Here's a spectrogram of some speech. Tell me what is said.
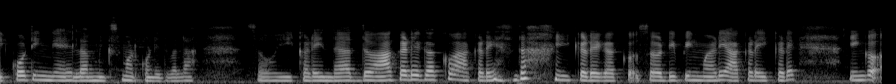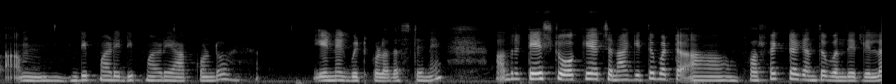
ಈ ಕೋಟಿಂಗ್ ಎಲ್ಲ ಮಿಕ್ಸ್ ಮಾಡ್ಕೊಂಡಿದ್ವಲ್ಲ. ಸೊ ಈ ಕಡೆಯಿಂದ ಅದು ಆ ಕಡೆಗೆ ಹಾಕು, ಆ ಕಡೆಯಿಂದ ಈ ಕಡೆಗೆ ಹಾಕು. ಸೊ ಡಿಪ್ಪಿಂಗ್ ಮಾಡಿ ಆ ಕಡೆ, ಈ ಕಡೆ ಹಿಂಗೋ ಡಿಪ್ ಮಾಡಿ ಡಿಪ್ ಮಾಡಿ ಹಾಕ್ಕೊಂಡು ಎಣ್ಣೆಗೆ ಬಿಟ್ಕೊಳ್ಳೋದು ಅಷ್ಟೇ ಅಂದರೆ ಟೇಸ್ಟ್ ಓಕೆ ಚೆನ್ನಾಗಿತ್ತು ಬಟ್ ಪರ್ಫೆಕ್ಟಾಗಿ ಅಂತೂ ಬಂದಿರಲಿಲ್ಲ.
